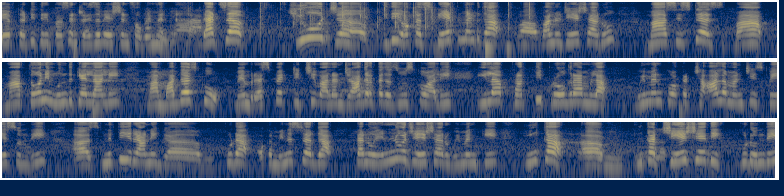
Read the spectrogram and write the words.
gave thirty three percent reservation for women that's a huge ఇది ఒక స్టేట్మెంట్గా వాళ్ళు చేశారు. మా సిస్టర్స్ మా మాతోని ముందుకెళ్ళాలి. మా మదర్స్కు మేము రెస్పెక్ట్ ఇచ్చి వాళ్ళని జాగ్రత్తగా చూసుకోవాలి. ఇలా ప్రతి ప్రోగ్రాంలా విమెన్కు ఒక చాలా మంచి స్పేస్ ఉంది. స్మృతి ఇరానీ కూడా ఒక మినిస్టర్గా తను ఎన్నో చేశారు విమెన్కి ఇంకా ఇంకా చేసేది కూడా ఉంది.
